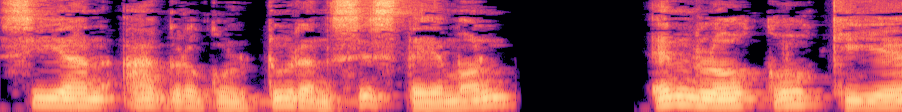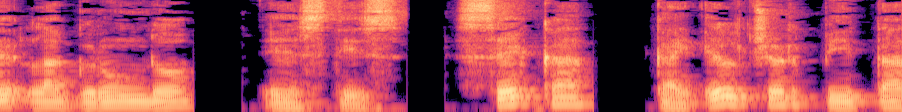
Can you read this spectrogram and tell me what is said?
sian agroculturan sistemon en loco kie la grundo estis seca cae elcerpita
